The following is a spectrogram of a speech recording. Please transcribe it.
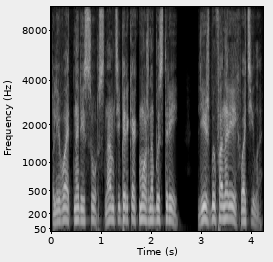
Плевать на ресурс, нам теперь как можно быстрее. Лишь бы фонарей хватило.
